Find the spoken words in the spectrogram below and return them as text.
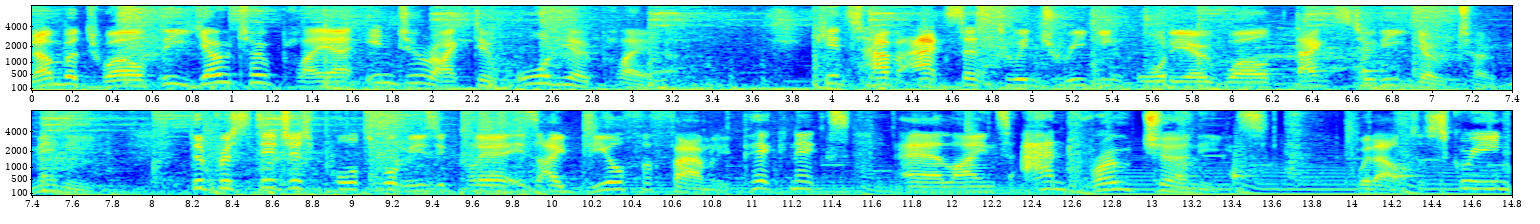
Number 12, the Yoto Player Interactive Audio Player. Kids have access to intriguing audio world thanks to the Yoto Mini. The prestigious portable music player is ideal for family picnics, airlines, and road journeys. Without a screen,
